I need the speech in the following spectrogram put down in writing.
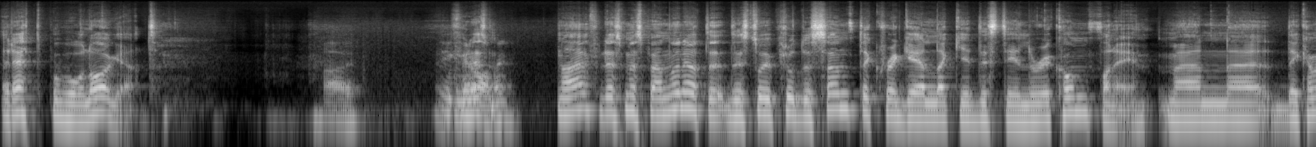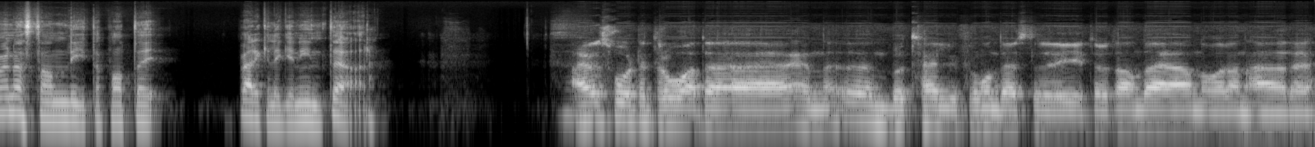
rätt på bolaget. Nej, För ingen det som- aning. Nej, för det som är spännande är att det, det står ju producenter Craig Gallagher Distillery Company. Men eh, det kan vi nästan lita på att det verkligen inte är. Jag har svårt att tro att det är en, en butelj från destilleriet utan det är nog den här eh,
